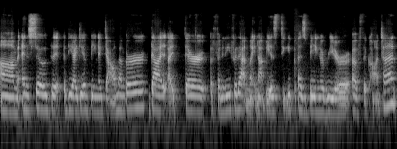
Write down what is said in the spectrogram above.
Um, and so the the idea of being a DAO member, that I, their affinity for that might not be as deep as being a reader of the content.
